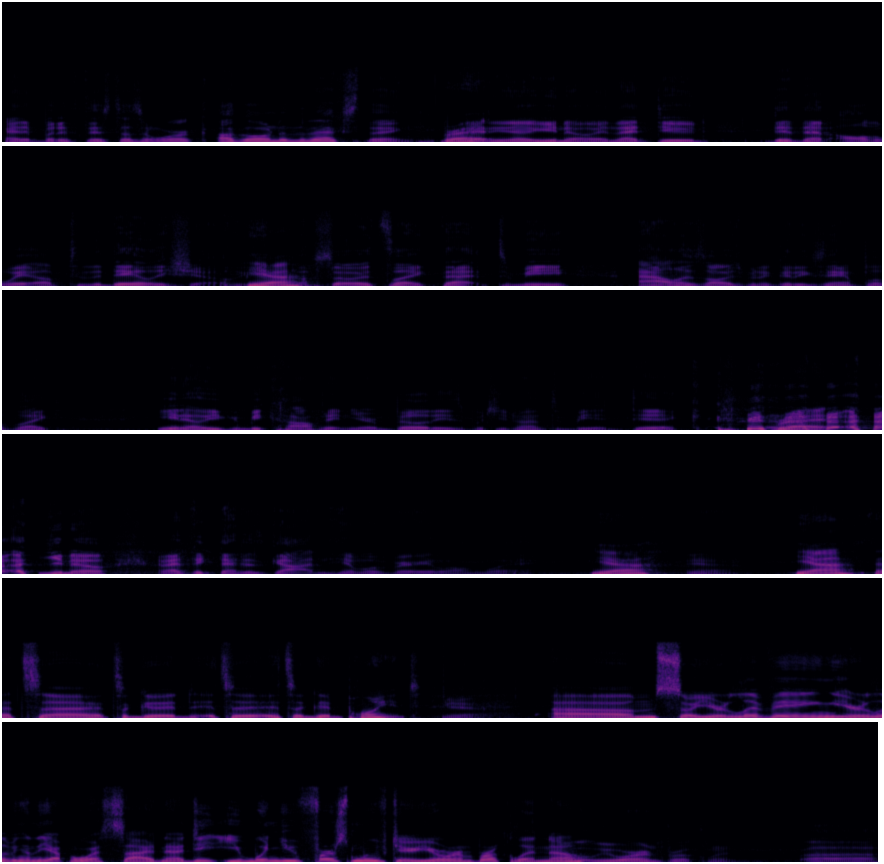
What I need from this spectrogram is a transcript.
And but if this doesn't work, I'll go on to the next thing. Right. And, you know, you know, and that dude did that all the way up to the Daily Show. Yeah. know? So it's like that to me. Al has always been a good example of like, you know, you can be confident in your abilities, but you don't have to be a dick. Right. you know, and I think that has gotten him a very long way. Yeah. Yeah. Yeah, that's uh it's a good it's a it's a good point. Yeah. Um so you're living you're living on the Upper West Side now. Did you when you first moved here, you were in Brooklyn, no? Well, we were in Brooklyn. Uh,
